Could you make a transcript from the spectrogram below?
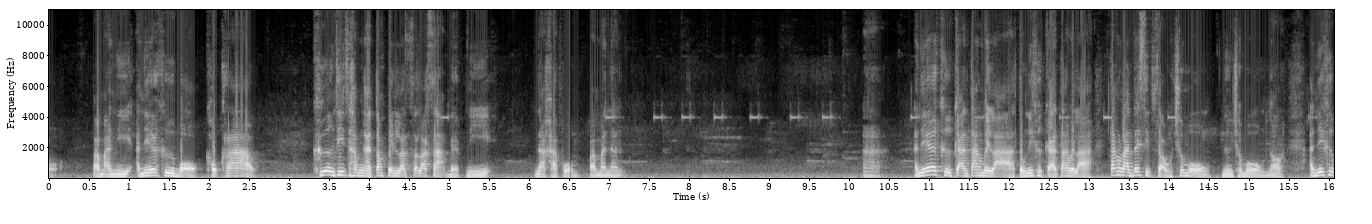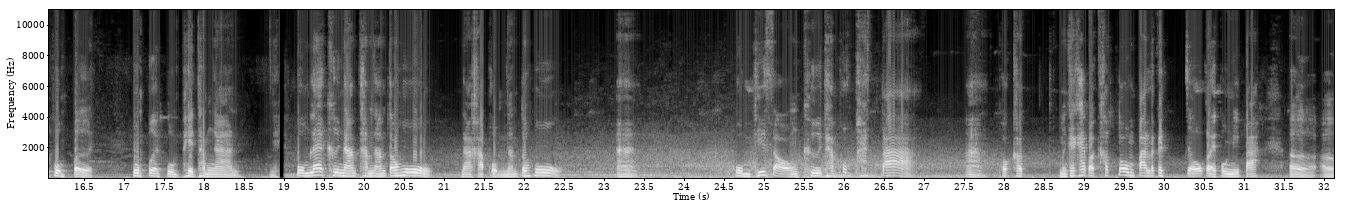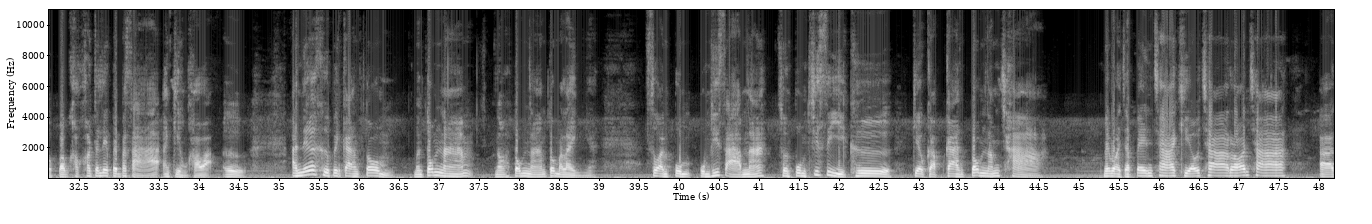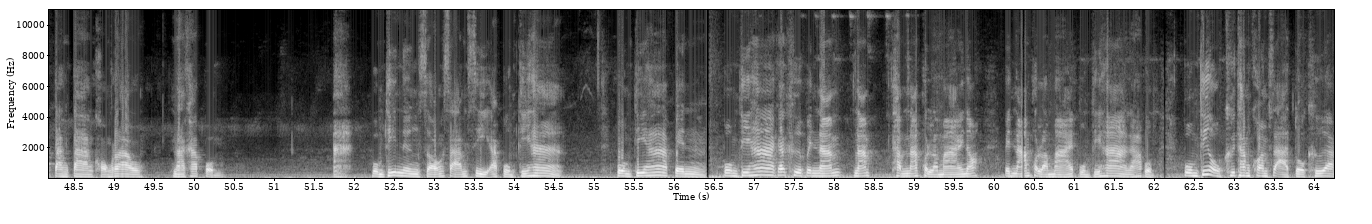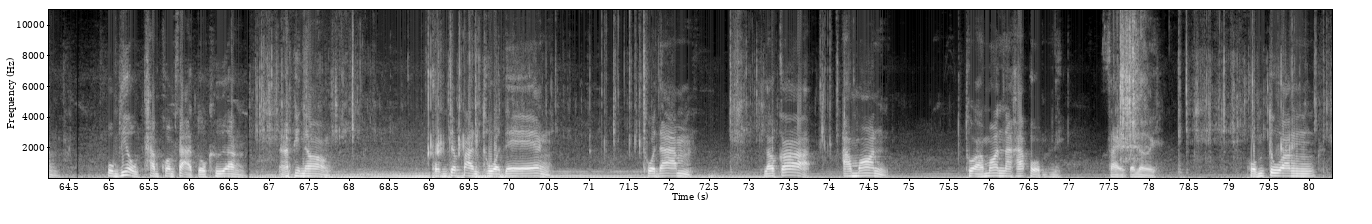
ประมาณนี้ อันนี้ก็คือบอกคร่าวๆ เครื่องที่ทำงานต้องเป็นลักษลักษณะแบบนี้นะครับผมประมาณนั้นอ่าอันนี้ก็คือการตั้งเวลา ตรงนี้คือการตั้งเวลา ตั้งรันได้ 12 ชั่วโมง 1 ชั่วโมงเนาะ อันนี้คือปุ่มเปิด ปุ่มเปิดปุ่มเพจทำงานเนี่ยปุ่มแรกคือน้ำทำน้ำเต้าหู้นะครับผมน้ำเต้าหู้ อ่า ปุ่มที่ 2 คือทำพวกพาสต้า อ่า พวกเขา มันคล้ายๆแบบข้าวต้มปลาแล้วก็โจ๊กอะไรพวกนี้ปะเออเออเขาเขาจะเรียกเป็นภาษาอังกฤษของเขาอะเออ อันนี้ก็คือเป็นการต้มเหมือนต้มน้ำเนาะต้มน้ำต้มอะไรอย่างเงี้ยส่วนปุ่มปุ่มที่ 3 นะ ส่วนปุ่มทีสี่4 คือเกี่ยวกับการต้มน้ำชา ไม่ว่าจะเป็นชาเขียวชาร้อนชาอ่าต่างๆของเรานะครับผมอะปุ่มที่ 1 2 3 4อะปุ่มที่ 5 ปุ่มที่ 5 เป็น ปุ่มที่ 5 ก็คือเป็นน้ำน้ำทำน้ำผลไม้เนาะเป็นน้ำผลไม้ปุ่มที่ 5 นะครับผมปุ่มที่ 6 คือทำความสะอาดตัวเครื่อง ปุ่มที่ 6ทำความสะอาดตัวเครื่องนะพี่น้อง ผมจะปั่นถั่วแดง ถั่วดำแล้วก็อัลมอนด์ถั่วอัลมอนด์นะครับผมนี่ใส่ไปเลย ผมตวง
